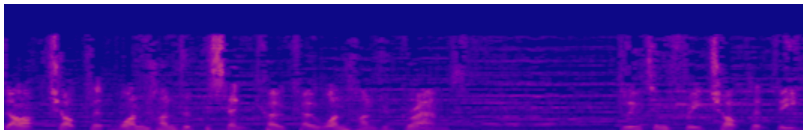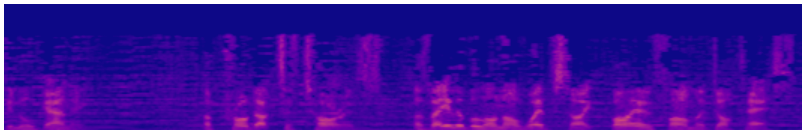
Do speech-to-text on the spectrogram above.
Dark chocolate 100% cocoa 100 grams. Gluten-free chocolate vegan organic. A product of Taurus. Available on our website biopharma.s.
